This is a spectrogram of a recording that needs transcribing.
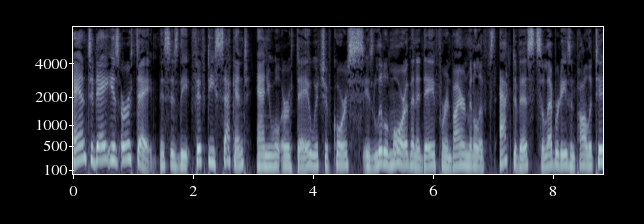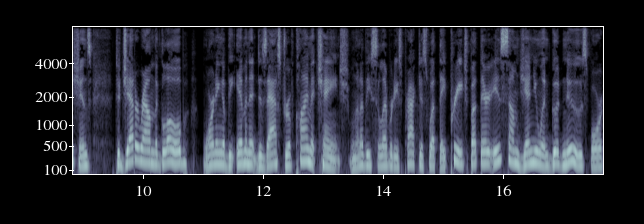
And today is Earth Day. This is the 52nd annual Earth Day, which of course is little more than a day for environmental activists, celebrities, and politicians to jet around the globe warning of the imminent disaster of climate change. None of these celebrities practice what they preach, but there is some genuine good news for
